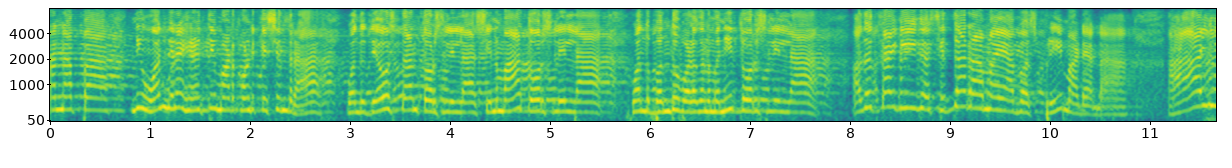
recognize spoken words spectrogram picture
ನನ್ನಪ್ಪ ನೀವು ಒಂದಿನ ಹೆಂಡತಿ ಮಾಡ್ಕೊಂಡು ಕಿಸಿಂದ್ರ ಒಂದು ದೇವಸ್ಥಾನ ತೋರಿಸ್ಲಿಲ್ಲ ಸಿನಿಮಾ ತೋರಿಸ್ಲಿಲ್ಲ ಒಂದು ಬಂಧು ಬಳಗನ ಮನಿ ತೋರಿಸ್ಲಿಲ್ಲ ಅದಕ್ಕಾಗಿ ಈಗ ಸಿದ್ದರಾಮಯ್ಯ ಬಸ್ ಫ್ರೀ ಮಾಡ್ಯಾನ. ಆಯು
